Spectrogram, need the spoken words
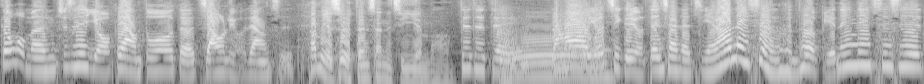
跟我们就是有非常多的交流这样子。他们也是有登山的经验吗？对对对，哦然后有几个有登山的经验，然后那次很很特别，那那次是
